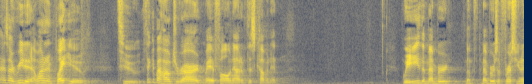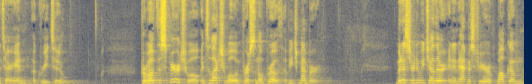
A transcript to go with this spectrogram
As I read it, I want to invite you to think about how Gerard may have fallen out of this covenant. We, the, member, members of First Unitarian, agree to promote the spiritual, intellectual, and personal growth of each member minister to each other in an atmosphere of welcome,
